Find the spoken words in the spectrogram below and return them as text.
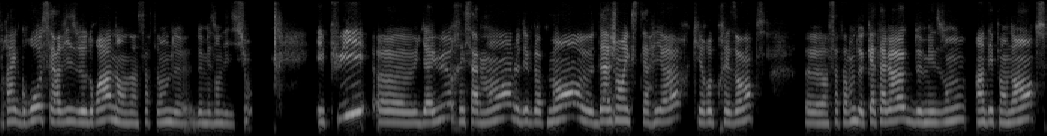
vrais gros services de droit dans un certain nombre de, maisons d'édition. Et puis, euh, il y a eu récemment le développement d'agents extérieurs qui représentent euh, un certain nombre de catalogues de maisons indépendantes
